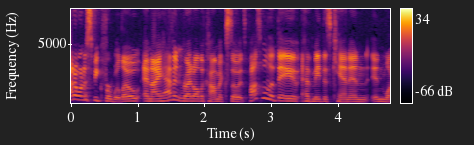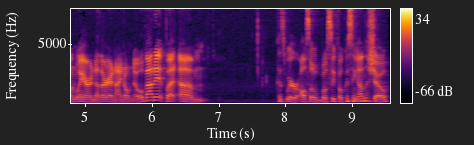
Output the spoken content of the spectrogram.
I don't want to speak for Willow, and I haven't read all the comics, so it's possible that they have made this canon in one way or another, and I don't know about it. But um, because we're also mostly focusing on the show.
